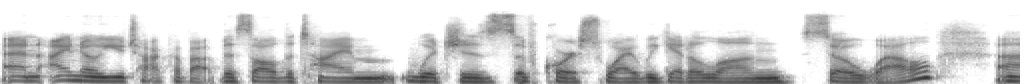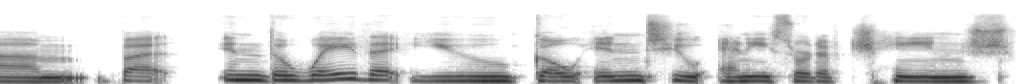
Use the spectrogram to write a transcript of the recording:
And I know you talk about this all the time, which is, of course, why we get along so well. Um, but in the way that you go into any sort of change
